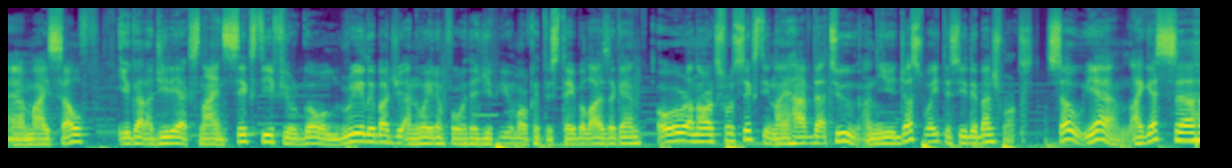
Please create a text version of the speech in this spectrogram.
uh, myself. You got a GTX 960 if you're going really budget and waiting for the GPU market to stabilize again, or an RX 460 and I have that too. And you just wait to see the benchmarks. So yeah, I guess uh,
